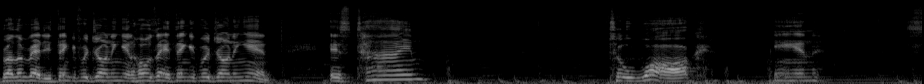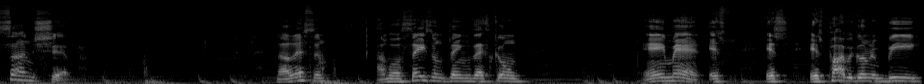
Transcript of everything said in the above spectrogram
Brother Reggie, thank you for joining in. Jose, thank you for joining in. It's time to walk in sonship. Now listen, I'm gonna say some things that's gonna Amen. It's it's it's probably gonna be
